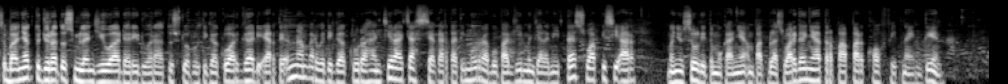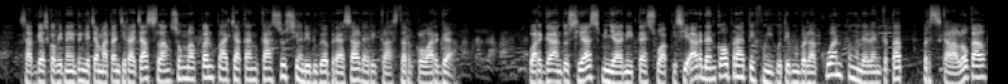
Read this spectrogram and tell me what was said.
Sebanyak 709 jiwa dari 223 keluarga di RT 6 RW 3 Kelurahan Ciracas, Jakarta Timur Rabu pagi menjalani tes swab PCR menyusul ditemukannya 14 warganya terpapar COVID-19. Satgas COVID-19 Kecamatan Ciracas langsung melakukan pelacakan kasus yang diduga berasal dari klaster keluarga. Warga antusias menjalani tes swab PCR dan kooperatif mengikuti pemberlakuan pengendalian ketat berskala lokal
